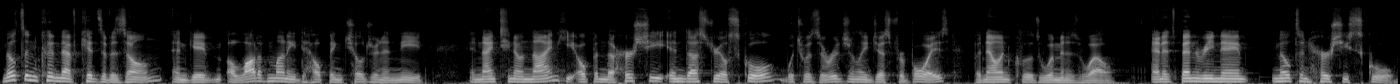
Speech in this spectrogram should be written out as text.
Milton couldn't have kids of his own and gave a lot of money to helping children in need. In 1909, he opened the Hershey Industrial School, which was originally just for boys, but now includes women as well. And it's been renamed Milton Hershey School.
